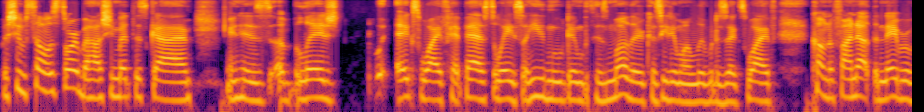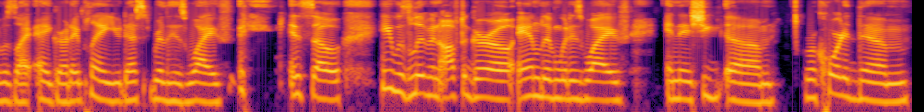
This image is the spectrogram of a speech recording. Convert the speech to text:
But she was telling a story about how she met this guy and his alleged ex-wife had passed away, so he moved in with his mother because he didn't want to live with his ex-wife. Come to find out, the neighbor was like, "Hey, girl, they playing you. That's really his wife." and so he was living off the girl and living with his wife, and then she um, recorded them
